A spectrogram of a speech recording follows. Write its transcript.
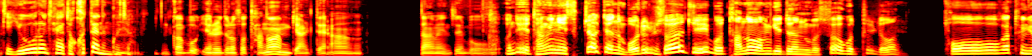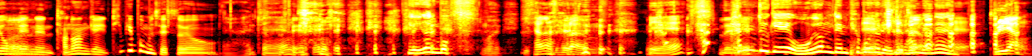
이제 요런 차이가 더 컸다는 거죠. 음. 그러니까 뭐 예를 들어서 단어 암기 할 때랑 그다음에 이제 뭐저 근데 당연히 숙제할 때는 머리를 써야지. 뭐 단어 암기든 뭐 수학을 풀든. 같은 경우에는 단어 암기 TV 보면서 했어요. 네, 하여튼 네. 그러니까 이건 뭐 뭐 이상한 사람 예. 네. 한두 개의 오염된 표본으로 네, 얘기를 그렇죠. 하면은 네, 불량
